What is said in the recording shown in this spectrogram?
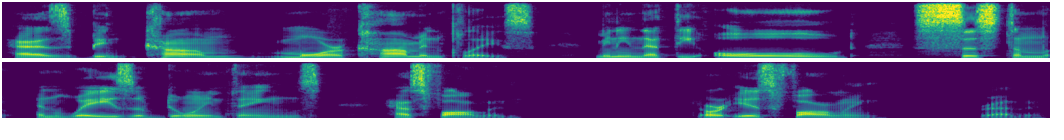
has become more commonplace, meaning that the old system and ways of doing things has fallen or is falling rather.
